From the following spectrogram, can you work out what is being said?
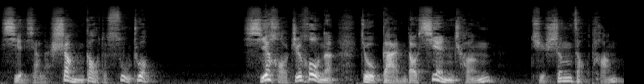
写下了上告的诉状。写好之后呢，就赶到县城去升澡堂。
